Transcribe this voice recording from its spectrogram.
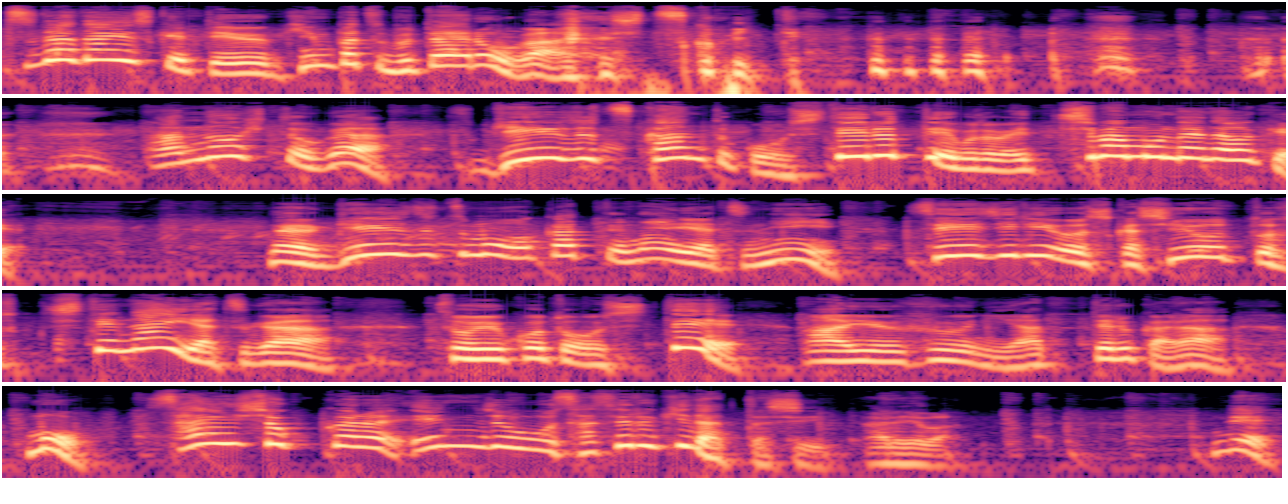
津田大介っていう金髪豚野郎が しつこいって あの人が芸術監督をしてるっていうことが一番問題なわけ。だから芸術も分かってないやつに政治利用しかしようとしてないやつがそういうことをしてああいう風にやってるからもう最初から炎上をさせる気だったしあれは。で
